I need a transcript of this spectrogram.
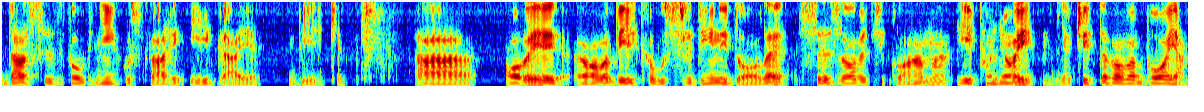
da se zbog njih u stvari i gaje biljke. A, ove, ova biljka u sredini dole se zove ciklama i po njoj je čitava ova boja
